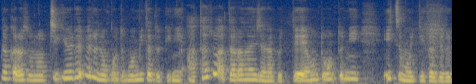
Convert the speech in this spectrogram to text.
だからその地球レベルのことも見た時に当たる当たらないじゃなくて、本当本当にいつも言っていただいてる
